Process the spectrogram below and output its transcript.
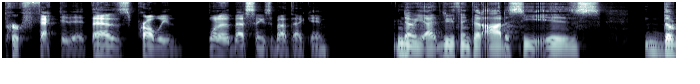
perfected it. That is probably one of the best things about that game. No, yeah, I do think that Odyssey is the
